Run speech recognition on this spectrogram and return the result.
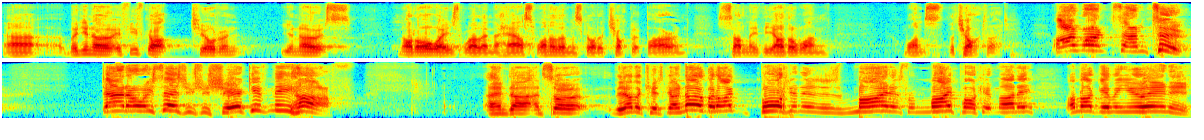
Uh, but you know, if you've got children, you know it's not always well in the house. One of them has got a chocolate bar, and suddenly the other one wants the chocolate. I want some too. Dad always says you should share. Give me half. And, uh, and so the other kids go, No, but I bought it. It is mine. It's from my pocket money. I'm not giving you any.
